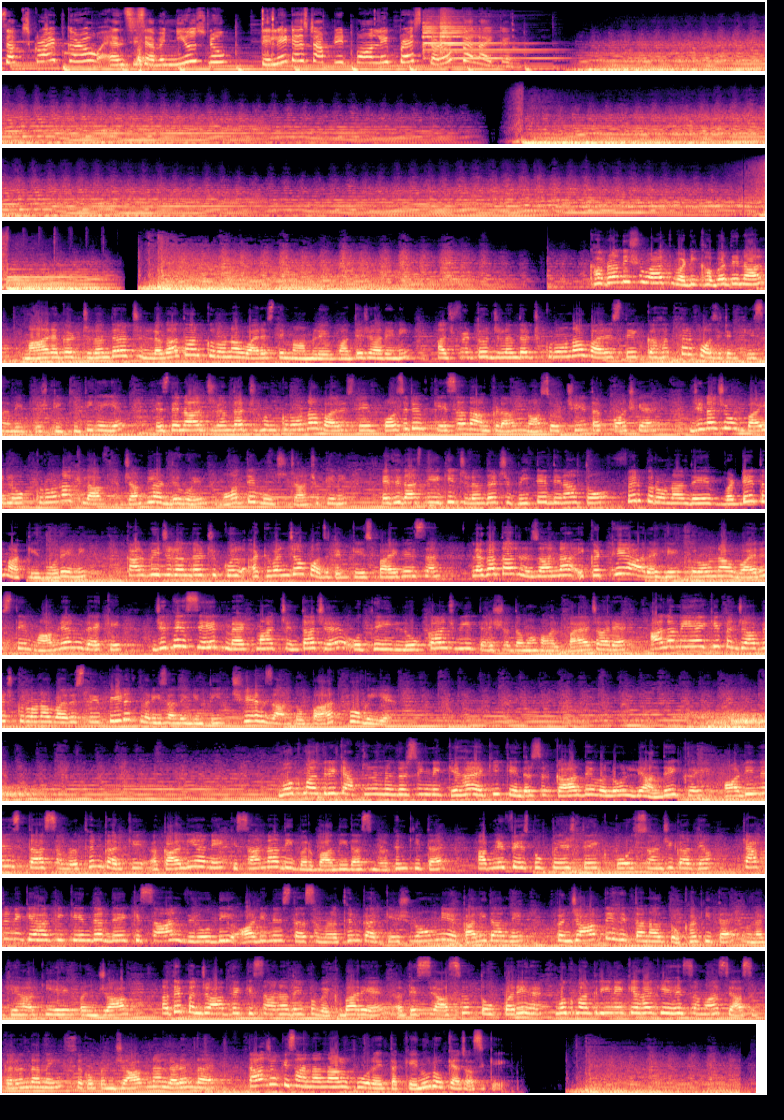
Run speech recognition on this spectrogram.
Subscribe ਕਰੋ NC7 news ਨੂੰ ਤੇ ਲੇਟੈਸਟ ਅਪਡੇਟ ਪਾਉਣ ਲਈ ਪ੍ਰੈਸ ਕਰੋ ਬੈਲ ਆਈਕਨ ਖਬਰਾਂ ਦੀ ਸ਼ੁਰੂਆਤ ਵੱਡੀ ਖਬਰ ਦੇ ਨਾਲ ਮਹਾਨਗਰ ਜਲੰਧਰ 'ਚ ਲਗਾਤਾਰ ਕੋਰੋਨਾ ਵਾਇਰਸ ਦੇ ਮਾਮਲੇ ਵਧਦੇ ਜਾ ਰਹੇ ਨੇ। ਅੱਜ ਫਿਰ ਤੋਂ ਜਲੰਧਰ 'ਚ ਕੋਰੋਨਾ ਵਾਇਰਸ ਦੇ 71 ਪੋਜ਼ਿਟਿਵ ਕੇਸਾਂ ਦੀ ਪੁਸ਼ਟੀ ਕੀਤੀ ਗਈ ਹੈ। ਇਸ ਦੇ ਨਾਲ ਜਲੰਧਰ 'ਚ ਹੁਣ ਕੋਰੋਨਾ ਵਾਇਰਸ ਦੇ ਪੋਜ਼ਿਟਿਵ ਕੇਸਾਂ ਦਾ ਅੰਕੜਾ 906 ਤੱਕ ਪਹੁੰਚ ਗਿਆ ਹੈ, ਜਿਨ੍ਹਾਂ 'ਚੋਂ 22 ਲੋਕ ਕੋਰੋਨਾ ਖਿਲਾਫ ਜੰਗ ਲੜਦੇ ਹੋਏ ਮੌਤ ਦੇ ਮੂੰਹ 'ਚ ਜਾ ਚੁੱਕੇ ਨੇ। ਇੱਥੇ ਦੱਸ ਦਈਏ ਕਿ ਜਲੰਧਰ 'ਚ ਬੀਤੇ ਦਿਨਾਂ ਤੋਂ ਫਿਰ ਕੋਰੋਨਾ ਦੇ ਵੱਡੇ ਧਮਾਕੇ ਹੋ ਰਹੇ ਨੇ। ਕੱਲ ਵੀ ਜਲੰਧਰ 'ਚ ਕੁੱਲ 58 ਪੋਜ਼ਿਟਿਵ ਕੇਸ ਪਾਏ ਗਏ ਸਨ। ਲਗਾਤਾਰ ਰੋਜ਼ਾਨਾ ਇਕੱਠੇ ਆ ਰਹੇ ਕੋਰੋਨਾ ਵਾਇਰਸ ਦੇ ਮਾਮਲਿਆਂ ਨੂੰ ਲੈ ਕੇ, ਜਿੱਥੇ ਸਿਹਤ ਮਹਿਕਮਾ ਚਿੰਤਾ 'ਚ ਹੈ, ਉੱਥੇ ਹੀ ਲੋਕਾਂ 'ਚ ਵੀ ਦਹਿਸ਼ਤ ਦਾ ਮਾਹੌਲ ਪਾਇਆ ਜਾ ਰਿਹਾ ਹੈ। ਆਲਮ ਇਹ ਹੈ ਕਿ ਪੰਜਾਬ ਵਿੱਚ ਕੋਰੋਨਾ ਵਾਇਰਸ ਦੇ ਪੀੜਤ ਮਰੀਜ਼ਾਂ ਦੀ ਗਿਣਤੀ 6000 ਤੋਂ ਪਾਰ ਹੋ ਗਈ ਹੈ। ਮੁੱਖ ਮੰਤਰੀ ਕੈਪਟਨ ਅਮਰਿੰਦਰ ਸਿੰਘ ਨੇ ਕਿਹਾ ਹੈ ਕਿ ਕੇਂਦਰ ਸਰਕਾਰ ਦੇ ਵੱਲੋਂ ਲਿਆਂਦੇ ਗਏ ਆਰਡੀਨੈਂਸ ਦਾ ਸਮਰਥਨ ਕਰਕੇ ਅਕਾਲੀਆਂ ਨੇ ਕਿਸਾਨਾਂ ਦੀ ਬਰਬਾਦੀ ਦਾ ਸਮਰਥਨ ਕੀਤਾ ਹੈ। ਆਪਣੇ ਫੇਸਬੁੱਕ ਪੇਜ ਤੇ ਇੱਕ ਪੋਸਟ ਸਾਂਝੀ ਕਰਦਿਆਂ ਕੈਪਟਨ ਨੇ ਕਿਹਾ ਕਿ ਕੇਂਦਰ ਦੇ ਕਿਸਾਨ ਵਿਰੋਧੀ ਆਰਡੀਨੈਂਸ ਦਾ ਸਮਰਥਨ ਕਰਕੇ ਸ਼੍ਰੋਮਣੀ ਅਕਾਲੀ ਦਲ ਨੇ ਪੰਜਾਬ ਦੇ ਹਿੱਤਾਂ ਨਾਲ ਧੋਖਾ ਕੀਤਾ ਹੈ। ਉਹਨਾਂ ਕਿਹਾ ਕਿ ਇਹ ਪੰਜਾਬ ਅਤੇ ਪੰਜਾਬ ਦੇ ਕਿਸਾਨਾਂ ਦੇ ਭਵਿੱਖ ਬਾਰੇ ਹੈ ਅਤੇ ਸਿਆਸਤ ਤੋਂ ਪਰੇ ਹੈ। ਮੁੱਖ ਮੰਤਰੀ ਨੇ ਕਿਹਾ ਕਿ ਇਹ ਸਮਾਂ ਸਿਆਸਤ ਕਰਨ ਦਾ ਨਹੀਂ, ਸਗੋਂ ਪੰਜਾਬ ਨਾਲ ਲੜਨ ਦਾ ਹੈ, ਤਾਂ ਜੋ ਕਿਸਾਨਾਂ ਨਾਲ ਹੋ ਰਹੇ ਧੱਕੇ ਨੂੰ ਰੋਕਿਆ ਜਾ ਸਕੇ।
